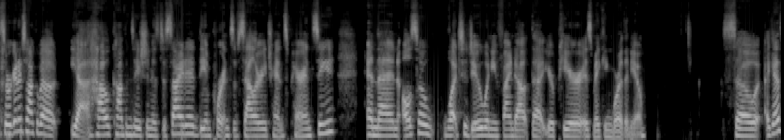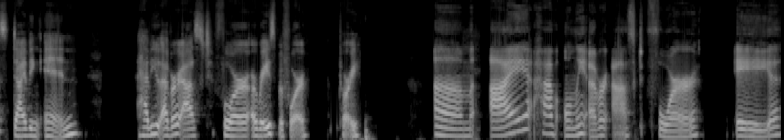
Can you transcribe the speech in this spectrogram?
so we're going to talk about yeah how compensation is decided, the importance of salary transparency, and then also what to do when you find out that your peer is making more than you. So I guess diving in, have you ever asked for a raise before, Tori? Um, I have only ever asked for a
